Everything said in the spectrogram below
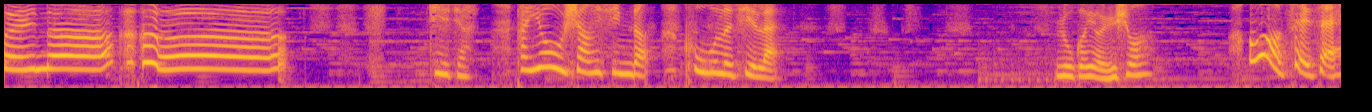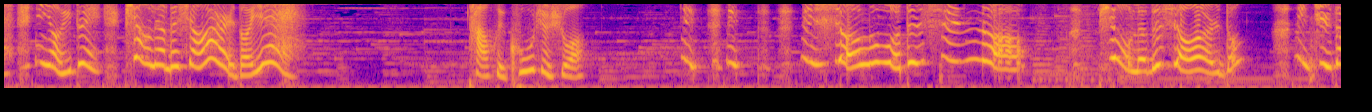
腿呢？啊！接着，他又伤心的哭了起来。如果有人说：“哦，翠翠，你有一对漂亮的小耳朵耶！”他会哭着说。你你你伤了我的心呐！漂亮的小耳朵，你知道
